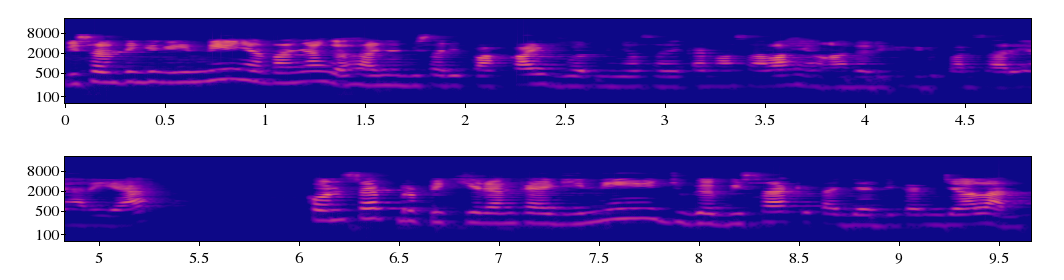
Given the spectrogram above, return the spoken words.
desain thinking ini nyatanya nggak hanya bisa dipakai buat menyelesaikan masalah yang ada di kehidupan sehari-hari ya, konsep berpikir yang kayak gini juga bisa kita jadikan jalan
